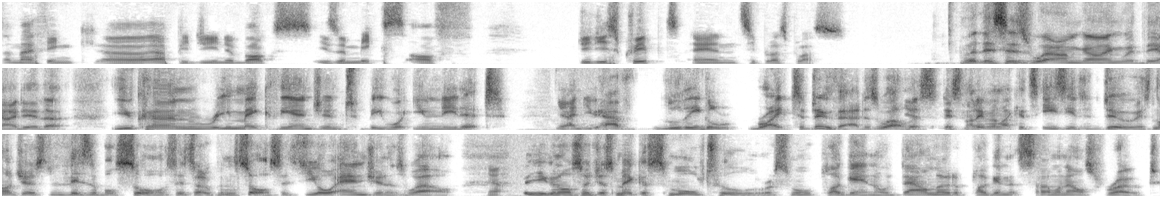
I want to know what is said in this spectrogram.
And I think uh, RPG in a box is a mix of GDScript and C++. But this is where I'm going with the idea that you can remake the engine to be what you need it. Yeah. And you have legal right to do that as well. Yes, it's, it's not even like it's easy to do. It's not just visible source, it's open source. It's your engine as well. Yeah. But you can also just make a small tool or a small plugin or download a plugin that someone else wrote.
